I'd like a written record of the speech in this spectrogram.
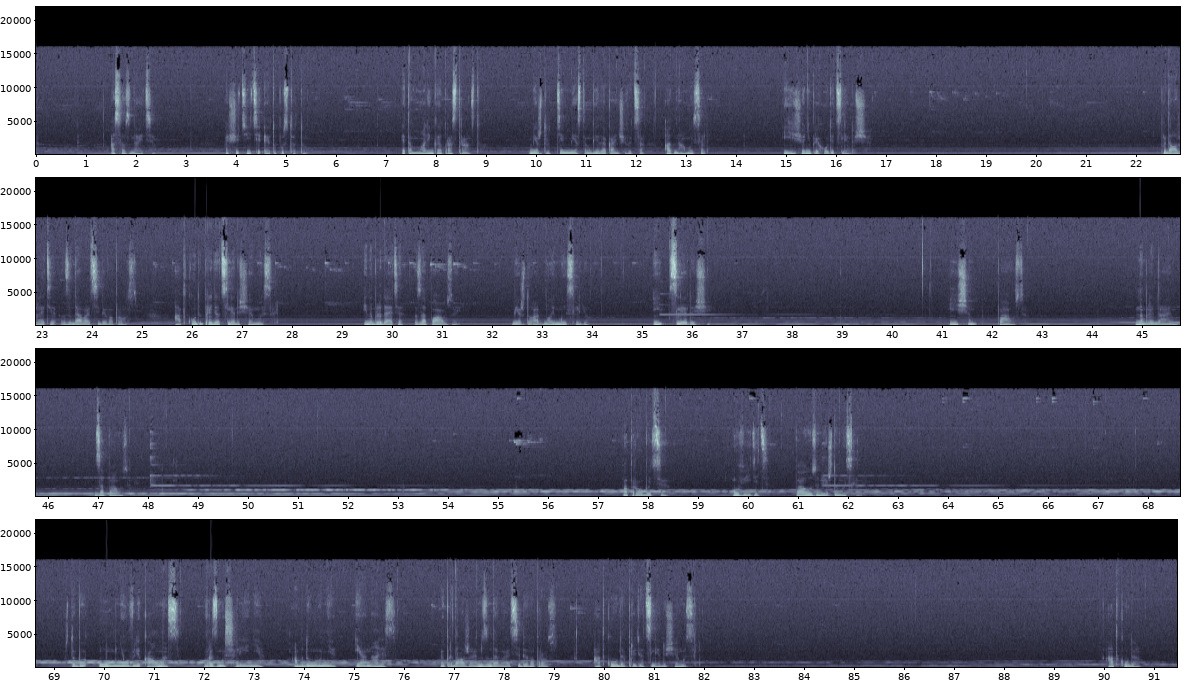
осознайте – ощутите эту пустоту. Это маленькое пространство между тем местом, где заканчивается одна мысль, и еще не приходит следующая. Продолжайте задавать себе вопрос, откуда придет следующая мысль. И наблюдайте за паузой – между одной мыслью и следующей. Ищем паузы. Наблюдаем за паузами. Попробуйте увидеть паузу между мыслями. Чтобы ум не увлекал нас в размышления, обдумывание и анализ, мы продолжаем задавать себе вопрос, откуда придет следующая мысль. Откуда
